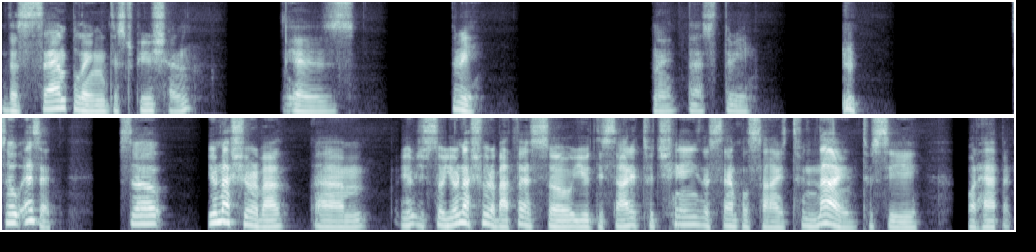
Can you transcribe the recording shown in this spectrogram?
the sampling distribution is 3. Right, that's 3. So is it? So you're not sure about um, you, so you're not sure about this, so you decided to change the sample size to 9 to see what happened.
